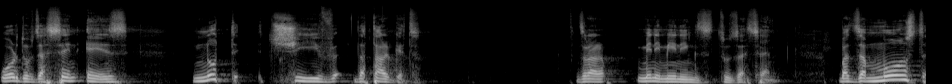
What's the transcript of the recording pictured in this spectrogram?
word of the sin is not achieve the target. There are many meanings to the sin. But the most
